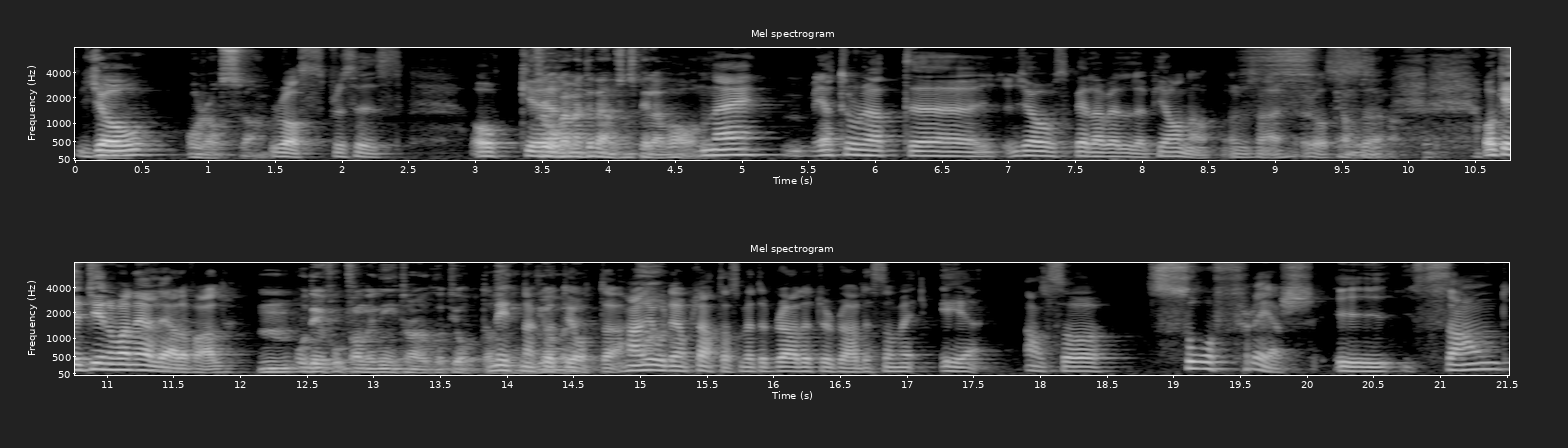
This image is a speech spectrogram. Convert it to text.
Joe Och Ross, va? Ross, precis. Och, eh, Fråga mig inte vem som spelar vad. Nej, jag tror att eh, Joe spelar väl piano. Eller så här, Ross. Kan stämma. Okej, Gino Vanelli i alla fall. Mm, och det är fortfarande 1978. så vi inte glömmer det. 1978. Han gjorde en platta som heter Brother to Brother som är, är alltså så fräsch i sound,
